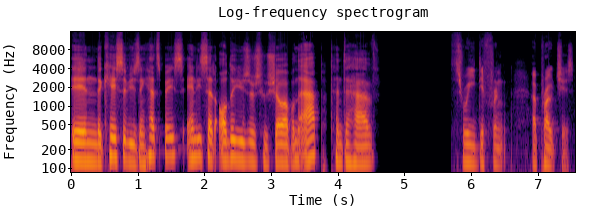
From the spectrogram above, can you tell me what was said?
In the case of using Headspace, Andy said all the users who show up on the app tend to have three different approaches.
